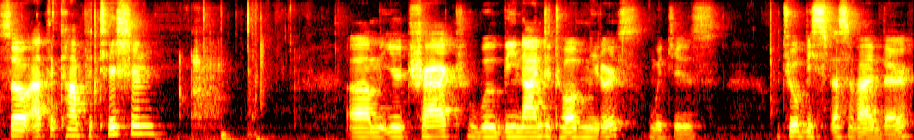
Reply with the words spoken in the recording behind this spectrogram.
So at the competition, um, your track will be 9 to 12 meters, which is which will be specified there.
